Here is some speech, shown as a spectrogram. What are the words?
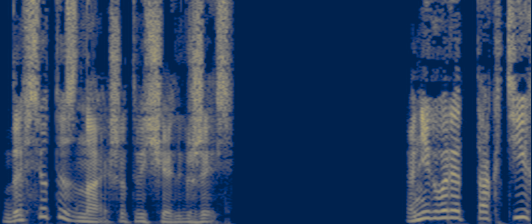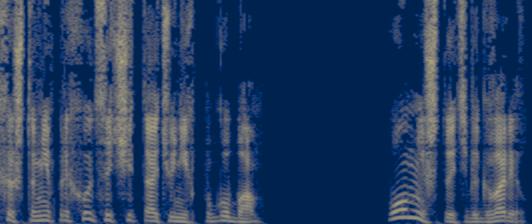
«Да все ты знаешь», — отвечает Гжесь. Они говорят так тихо, что мне приходится читать у них по губам. Помнишь, что я тебе говорил?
